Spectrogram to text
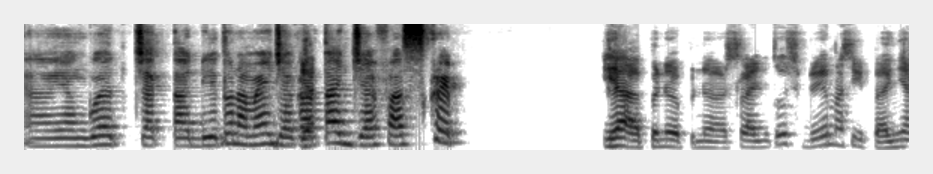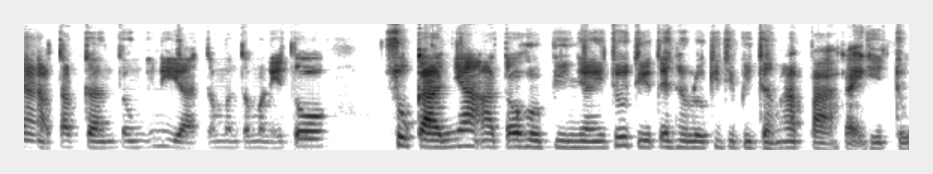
uh, yang gue cek tadi itu namanya ya Jakarta JavaScript. Ya, benar-benar. Selain itu sebenarnya masih banyak tergantung ini ya, teman-teman itu sukanya atau hobinya itu di teknologi di bidang apa kayak gitu.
